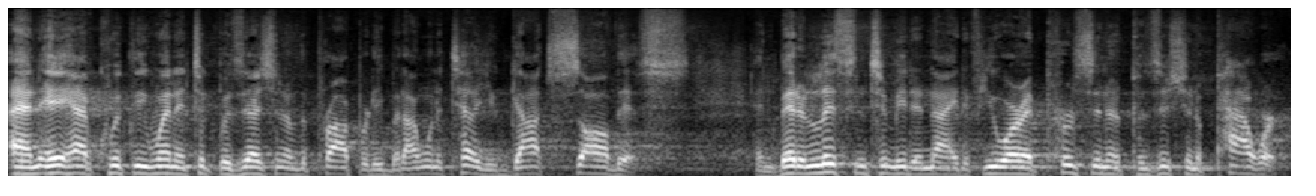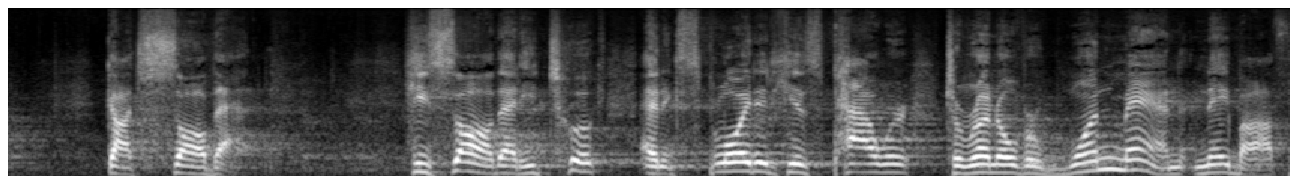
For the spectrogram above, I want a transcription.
And Ahab quickly went and took possession of the property. But I want to tell you, God saw this. And better listen to me tonight if you are a person in a position of power. God saw that. he saw that he took and exploited his power to run over one man, Naboth.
